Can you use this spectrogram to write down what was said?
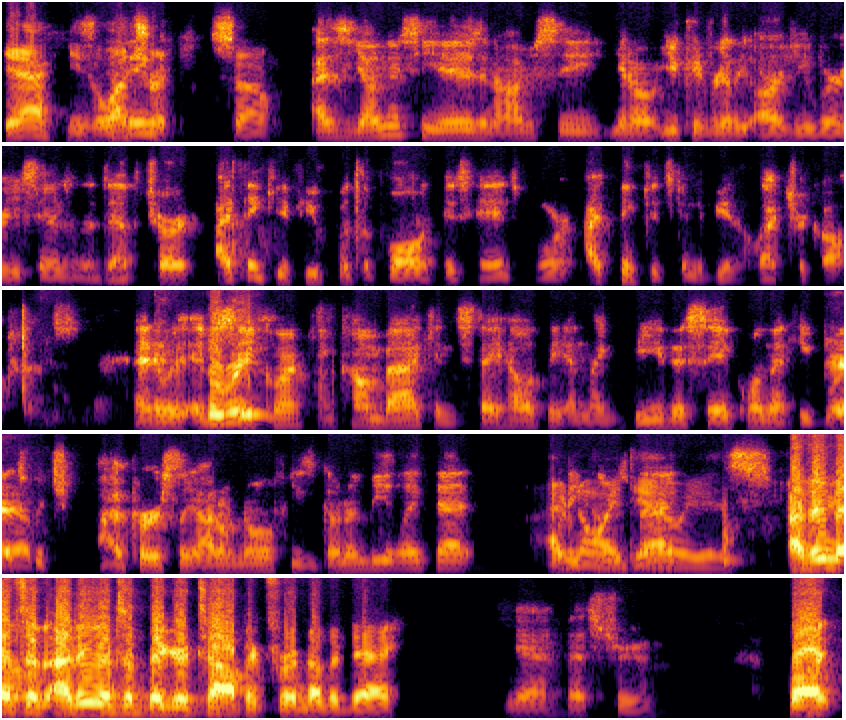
Yeah, he's electric. So as young as he is, and obviously, you know, you could really argue where he stands on the depth chart. I think if you put the ball in his hands more, I think it's going to be an electric offense. And if Saquon can come back and stay healthy and like be the Saquon that he was, yeah. which I personally I don't know if he's going to be like that. I have no idea back. how he is. I think that's know? a I think that's a bigger topic for another day. Yeah, that's true. But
